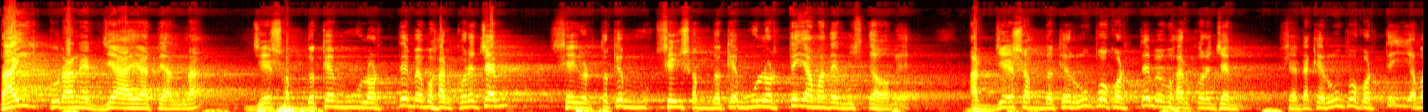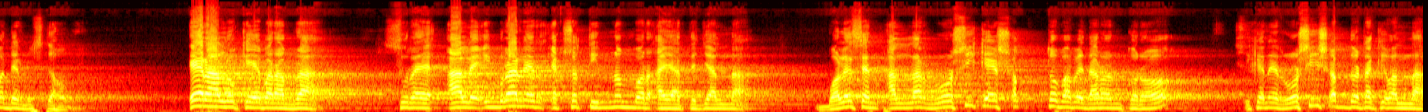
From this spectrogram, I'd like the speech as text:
তাই কোরআনের যে আয়াতে আল্লাহ যে শব্দকে মূল অর্থে ব্যবহার করেছেন, সেই অর্থকে সেই শব্দকে মূল অর্থেই আমাদের বুঝতে হবে। আর যে শব্দকে রূপক অর্থে ব্যবহার করেছেন, সেটাকে রূপক অর্থেই আমাদের বুঝতে হবে। এর আলোকে এবার আমরা সুরায় আলে ইমরানের একশো তিন নম্বর আয়াতে যে আল্লাহ বলেছেন, আল্লাহর রশিকে শক্তভাবে ধারণ করো, এখানে রশি শব্দটাকে আল্লাহ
